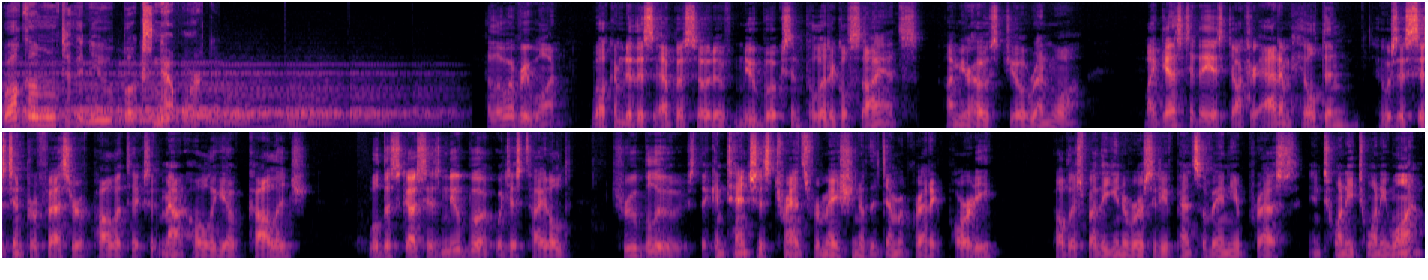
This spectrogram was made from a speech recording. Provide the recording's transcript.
Welcome to the New Books Network. Hello, everyone. Welcome to this episode of New Books in Political Science. I'm your host, Joe Renouard. My guest today is Dr. Adam Hilton, who is Assistant Professor of Politics at Mount Holyoke College. We'll discuss his new book, which is titled True Blues The Contentious Transformation of the Democratic Party, published by the University of Pennsylvania Press in 2021.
